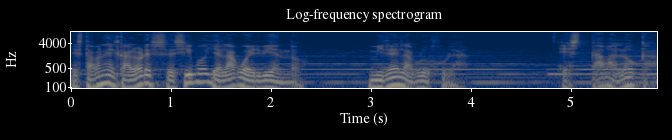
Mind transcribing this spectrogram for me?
estaban el calor excesivo y el agua hirviendo. Miré la brújula. Estaba loca.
